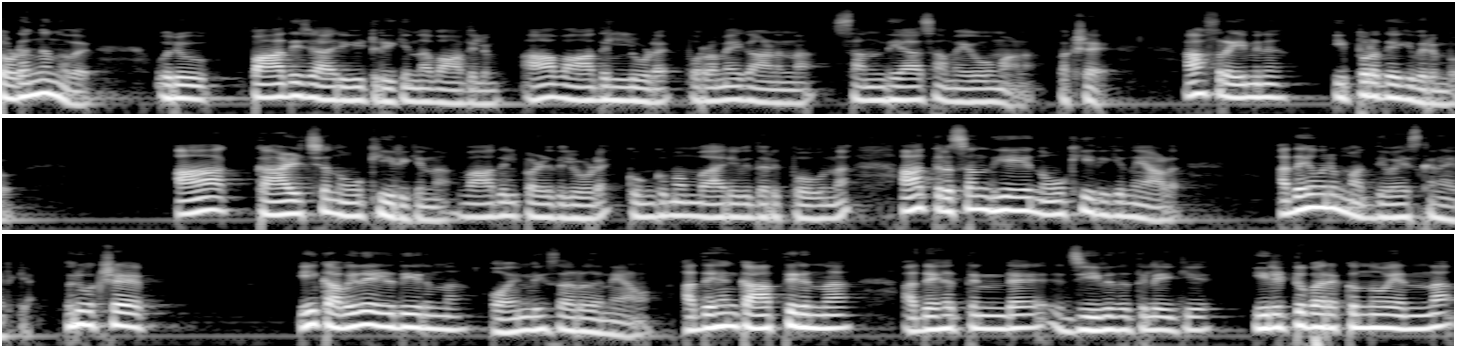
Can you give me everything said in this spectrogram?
തുടങ്ങുന്നത് ഒരു പാതി ചാരിയിട്ടിരിക്കുന്ന വാതിലും ആ വാതിലിലൂടെ പുറമേ കാണുന്ന സന്ധ്യാസമയവുമാണ്. പക്ഷേ ആ ഫ്രെയിമിന് ഇപ്പുറത്തേക്ക് വരുമ്പോൾ ആ കാഴ്ച നോക്കിയിരിക്കുന്ന വാതിൽ പഴുതിലൂടെ കുങ്കുമം വാരി വിതറിപ്പോകുന്ന ആ ത്രിസന്ധിയെ നോക്കിയിരിക്കുന്നയാൾ അദ്ദേഹം ഒരു മധ്യവയസ്കനായിരിക്കാം. ഒരു പക്ഷേ ഈ കവിത എഴുതിയിരുന്ന ഒ എൻ വി സാറ് തന്നെയാണോ? അദ്ദേഹം കാത്തിരുന്ന അദ്ദേഹത്തിന്റെ ജീവിതത്തിലേക്ക് ഇരുട്ട് പരക്കുന്നു എന്ന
